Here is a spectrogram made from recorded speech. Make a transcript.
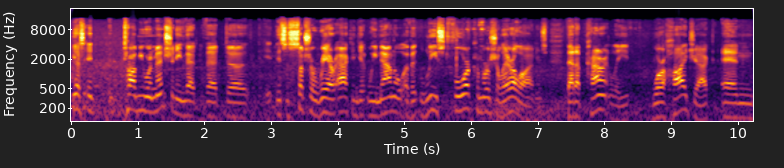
Yes, it, Tom, you were mentioning that that uh, it, this is such a rare act, and yet we now know of at least four commercial airliners that apparently were hijacked and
